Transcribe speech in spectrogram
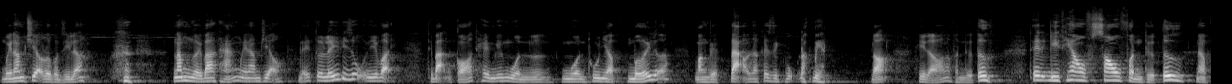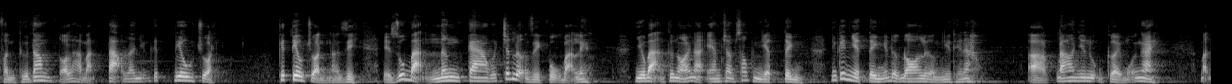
15 triệu rồi còn gì nữa. 5 người 3 tháng 15 triệu. Đấy, tôi lấy ví dụ như vậy. Thì bạn có thêm cái nguồn nguồn thu nhập mới nữa bằng việc tạo ra cái dịch vụ đặc biệt. Đó thì đó là phần thứ tư. Thế thì đi theo sau phần thứ tư là phần thứ năm đó là bạn tạo ra những cái tiêu chuẩn. Cái tiêu chuẩn là gì? Để giúp bạn nâng cao cái chất lượng dịch vụ bạn lên. Nhiều bạn cứ nói là em chăm sóc nhiệt tình. Những cái nhiệt tình nó được đo lường như thế nào? À, bao nhiêu nụ cười mỗi ngày? Bạn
